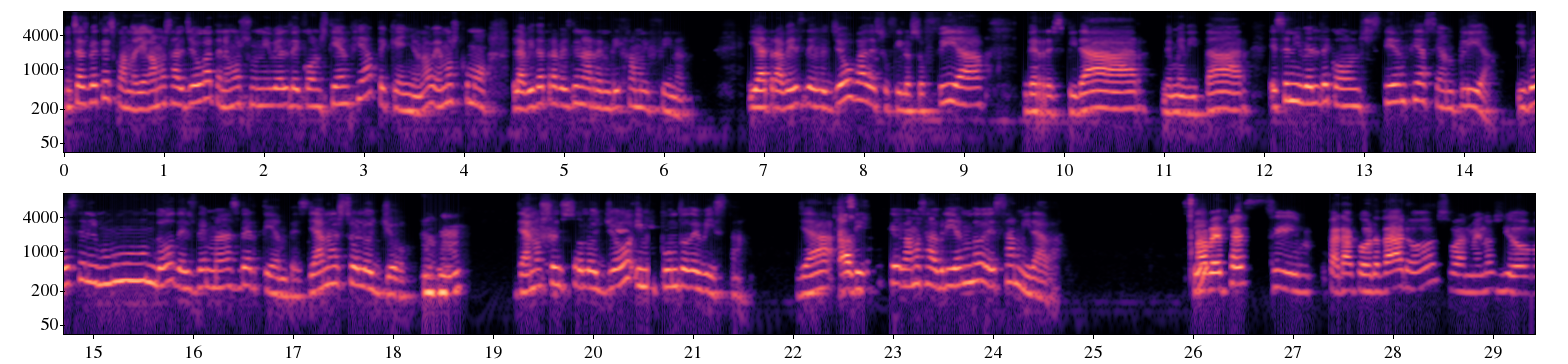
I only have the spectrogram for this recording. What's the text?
Muchas veces cuando llegamos al yoga tenemos un nivel de conciencia pequeño, ¿no? Vemos como la vida a través de una rendija muy fina. Y a través del yoga, de su filosofía, de respirar, de meditar, ese nivel de conciencia se amplía y ves el mundo desde más vertientes. Ya no es solo yo, ya no soy solo yo y mi punto de vista. Ya digamos que vamos abriendo esa mirada. A veces, sí, para acordaros, o al menos yo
